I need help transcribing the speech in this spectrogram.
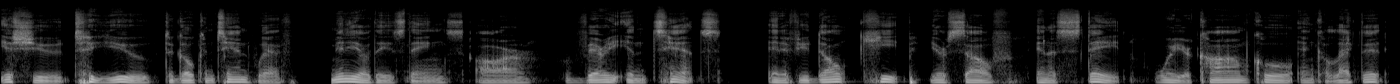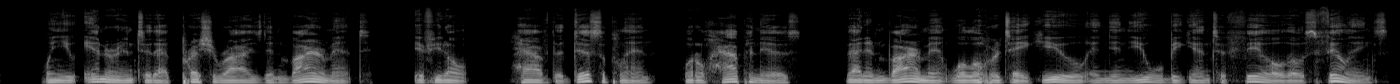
issued to you to go contend with. Many of these things are very intense. And if you don't keep yourself in a state where you're calm, cool, and collected, when you enter into that pressurized environment, if you don't have the discipline what'll happen is that environment will overtake you, and then you will begin to feel those feelings.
